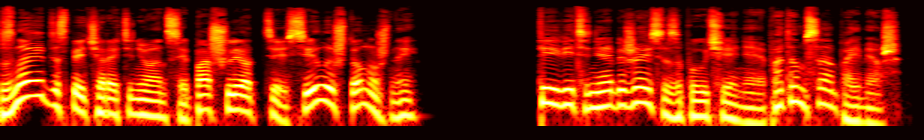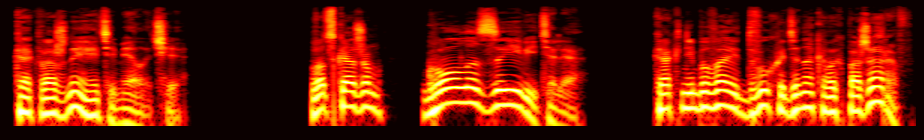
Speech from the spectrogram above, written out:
Знает диспетчер эти нюансы, пошлет те силы, что нужны. Ты ведь не обижайся за поучение, потом сам поймешь, как важны эти мелочи. Вот, скажем, голос заявителя. Как не бывает двух одинаковых пожаров,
